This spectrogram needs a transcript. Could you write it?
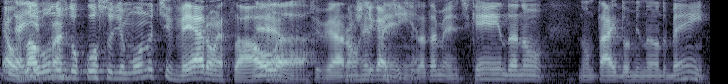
É, os aí, alunos faz... do curso de imuno tiveram essa aula. É, tiveram recente, exatamente. Quem ainda não não está aí dominando bem,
